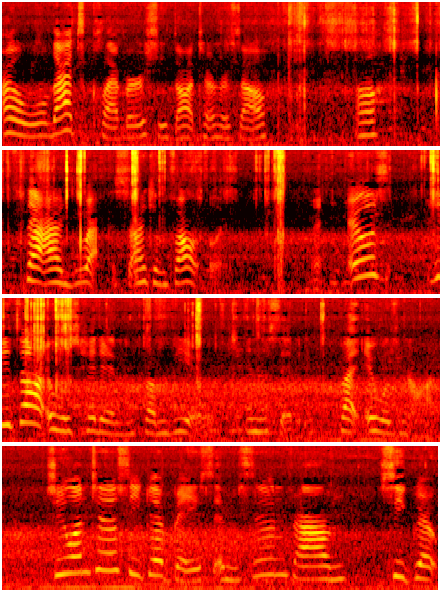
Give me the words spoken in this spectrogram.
Oh, well, that's clever, she thought to herself. Well, that address, I can follow it. It was, he thought it was hidden from view in the city, but it was not. She went to the secret base and soon found Secret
